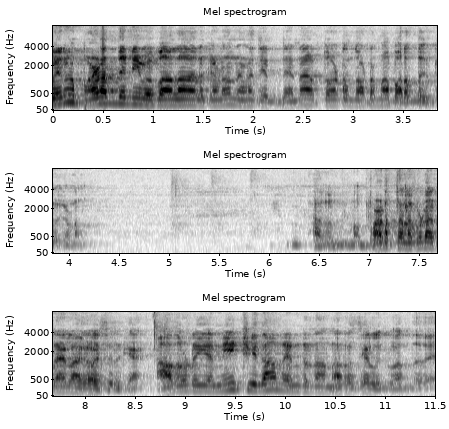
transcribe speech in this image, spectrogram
வெறும் பழந்தண்ணி விபாலா இருக்கணும்னு நினைச்சிருந்தேன்னா தோட்டம் தோட்டமா பறந்துகிட்டு இருக்கணும். அது படத்தில் கூட டைலாக வச்சுருக்கேன். அதோடைய நீட்சி தான் என்று நான் அரசியலுக்கு வந்தது.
